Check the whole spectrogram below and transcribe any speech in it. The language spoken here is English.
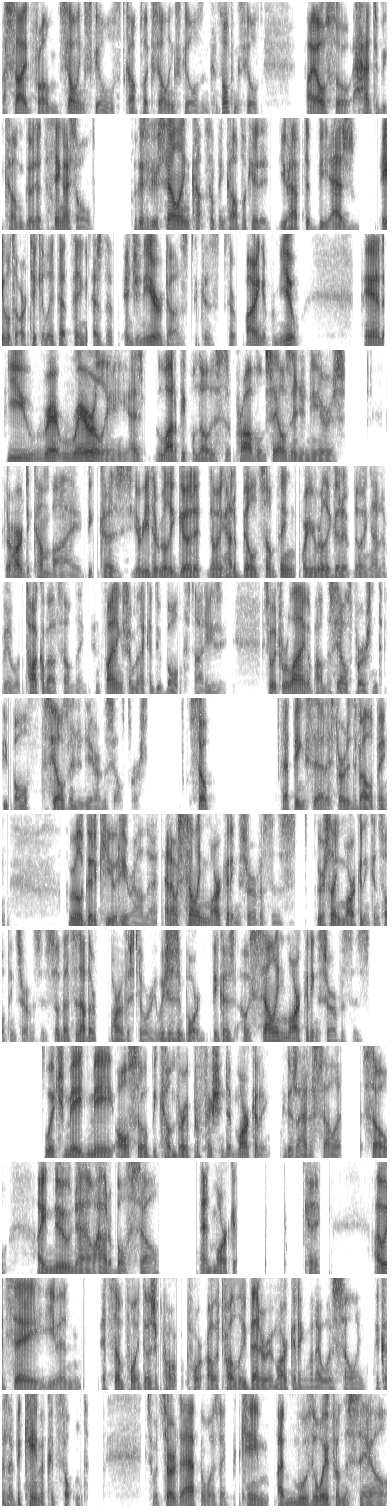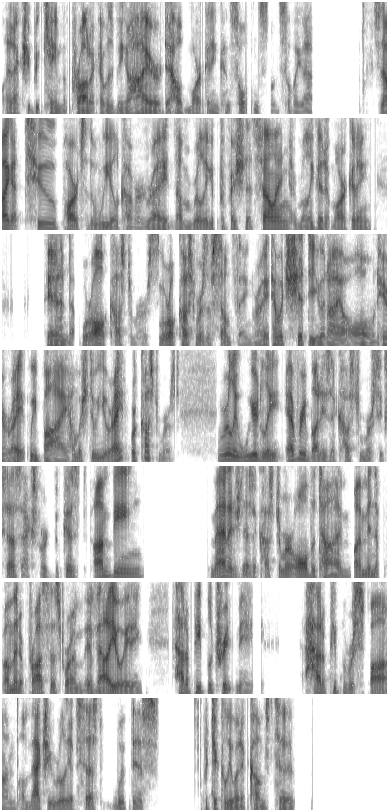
Aside from selling skills, complex selling skills, and consulting skills, I also had to become good at the thing I sold. Because if you're selling co- something complicated, you have to be as able to articulate that thing as the engineer does because they're buying it from you. And you ra- rarely, as a lot of people know, this is a problem. Sales engineers they're hard to come by because you're either really good at knowing how to build something or you're really good at knowing how to be able to talk about something and finding someone that can do both is not easy. So it's relying upon the salesperson to be both the sales engineer and the salesperson. So that being said, I started developing a real good acuity around that. And I was selling marketing services. We were selling marketing consulting services. So that's another part of the story, which is important because I was selling marketing services, which made me also become very proficient at marketing because I had to sell it. So I knew now how to both sell and market. Okay. I would say even at some point, those pro- pro- I was probably better at marketing than I was selling because I became a consultant. So what started to happen was I became, I moved away from the sale and actually became the product. I was being hired to help marketing consultants and stuff like that. So now I got two parts of the wheel covered, right? I'm really good proficient at selling. I'm really good at marketing. And we're all customers. We're all customers of something, right? How much shit do you and I all own here, right? We buy. How much do you, right? We're customers. Really weirdly, everybody's a customer success expert because I'm being managed as a customer all the time. I'm in I'm in a process where I'm evaluating how do people treat me? How do people respond? I'm actually really obsessed with this, particularly when it comes to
